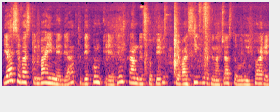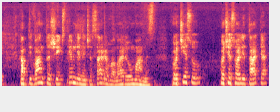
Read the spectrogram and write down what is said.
Ea se va schimba imediat de cum credem că am descoperit ceva sigur din această uluitoare, captivantă și extrem de necesară valoare umană. Procesul, procesualitatea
